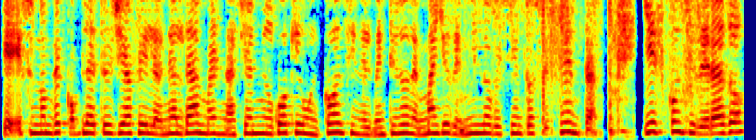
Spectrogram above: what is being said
que su nombre completo es Jeffrey Leonel Dahmer, nació en Milwaukee, Wisconsin, el 21 de mayo de 1960 y es considerado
